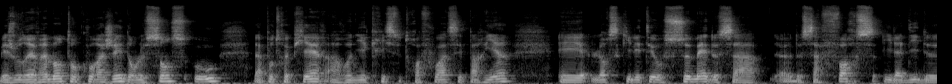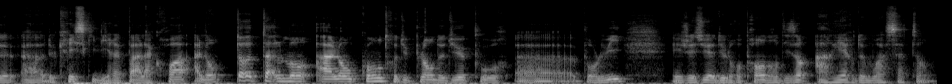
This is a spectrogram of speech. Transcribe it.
mais je voudrais vraiment t'encourager dans le sens où l'apôtre Pierre a renié Christ trois fois, c'est pas rien. Et lorsqu'il était au sommet de sa, de sa force, il a dit de, de Christ qu'il n'irait pas à la croix, allant totalement à l'encontre du plan de Dieu pour, pour lui et Jésus a dû le reprendre en disant Arrière de moi, Satan.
